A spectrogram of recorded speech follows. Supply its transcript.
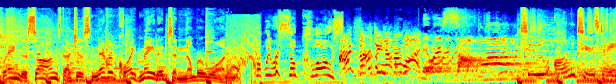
Playing the songs that just never quite made it to number one. But we were so close. I deserve to be number one. We were so close. Two on Tuesday.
